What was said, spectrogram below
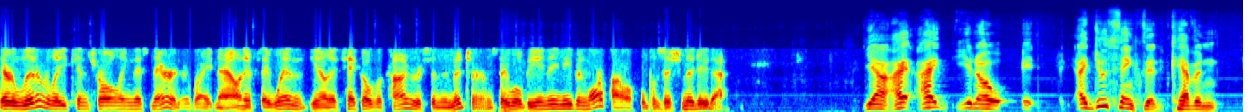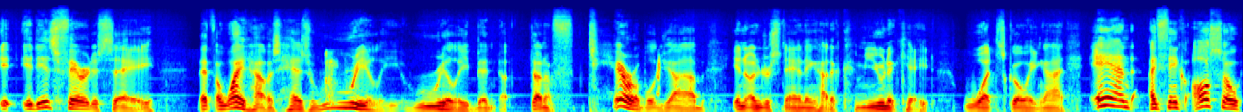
they're literally controlling this narrative right now. And if they win, you know, they take over Congress in the midterms, they will be in an even more powerful position to do that. Yeah, I, I you know, it, I do think that Kevin, it, it is fair to say that the White House has really, really been done a terrible job in understanding how to communicate what's going on. And I think also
